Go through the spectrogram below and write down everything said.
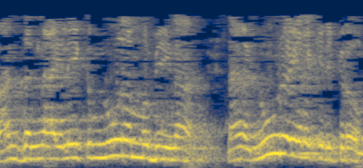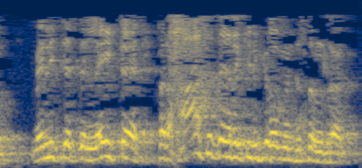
வாந்தன்னா இலைக்கும் நூறம் முபீனா. நாங்கள் நூறை இறக்கி இருக்கிறோம் வெளிச்சத்தை லைட்ட பிரகாசத்தை இறக்கி இருக்கிறோம் என்று சொல்றாங்க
